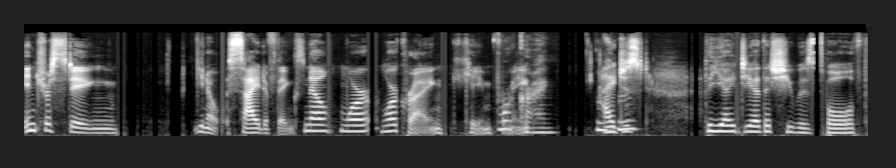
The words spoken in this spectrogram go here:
interesting you know side of things. No, more more crying came for More me. crying. I Mhm. just the idea that she was both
